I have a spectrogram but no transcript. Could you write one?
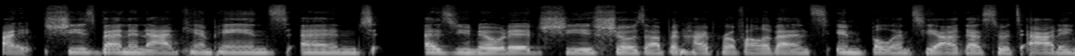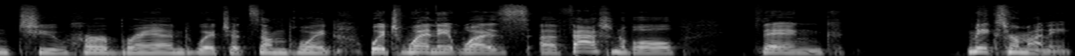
I she's been in ad campaigns and as you noted, she shows up in high profile events in Balenciaga. So it's adding to her brand, which at some point, which when it was a fashionable thing, makes her money.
